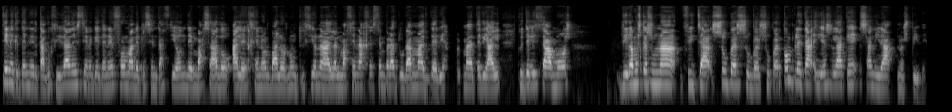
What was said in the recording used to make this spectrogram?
Tiene que tener caducidades, tiene que tener forma de presentación, de envasado, alérgenos, valor nutricional, almacenajes, temperatura, material que utilizamos. Digamos que es una ficha súper, súper, súper completa y es la que Sanidad nos pide.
